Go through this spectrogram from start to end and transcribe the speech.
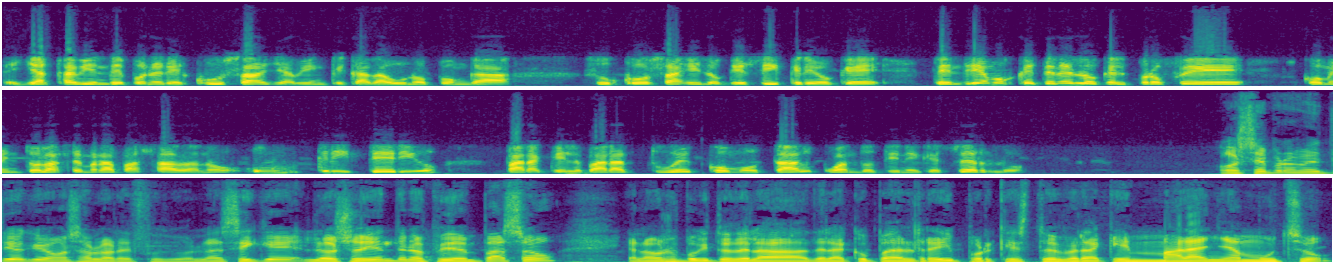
Eh, ya está bien de poner excusas, ya bien que cada uno ponga sus cosas y lo que sí creo que tendríamos que tener lo que el profe comentó la semana pasada, ¿no? Un criterio para que el VAR actúe como tal cuando tiene que serlo. Os he prometido que íbamos a hablar de fútbol, así que los oyentes nos piden paso y hablamos un poquito de la, de la Copa del Rey, porque esto es verdad que enmaraña mucho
